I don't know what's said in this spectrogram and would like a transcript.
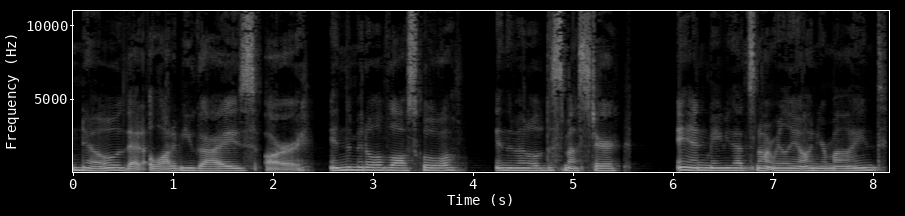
know that a lot of you guys are in the middle of law school, in the middle of the semester, and maybe that's not really on your mind.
